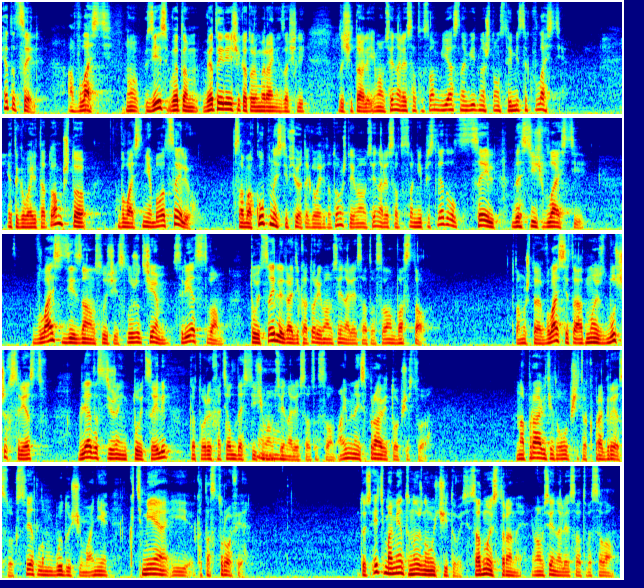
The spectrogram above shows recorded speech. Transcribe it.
Это цель. А власть. Но здесь, в, этом, в этой речи, которую мы ранее зашли, зачитали, имам Сейн, алейсалам, ясно видно, что он стремится к власти. Это говорит о том, что власть не была целью. В совокупности все это говорит о том, что имам Сейн, алейсалам, не преследовал цель достичь власти. Власть здесь в данном случае служит чем? Средством той цели, ради которой имам Сейн, алейсалам, восстал. Потому что власть это одно из лучших средств для достижения той цели, которую хотел достичь имам Сейн, алейсалам, а именно исправить общество направить это общество к прогрессу, к светлому будущему, а не к тьме и катастрофе. То есть эти моменты нужно учитывать. С одной стороны, имам Сейн, вассалам,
